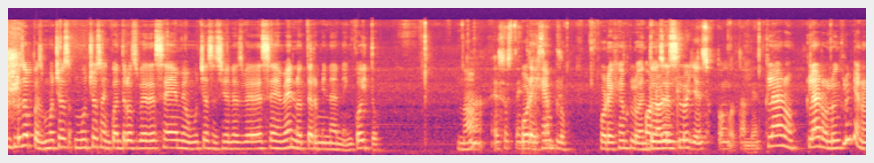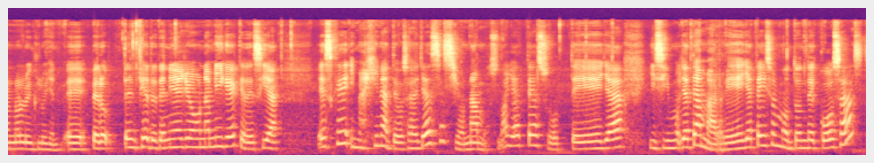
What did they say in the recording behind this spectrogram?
incluso pues muchos, muchos encuentros BDSM o muchas sesiones BDSM no terminan en coito, ¿no? Ah, eso está Por ejemplo. Por ejemplo, entonces... O no lo incluyen, supongo, también. Claro, claro, lo incluyen o no lo incluyen. Eh, pero fíjate, tenía yo una amiga que decía, es que imagínate, o sea, ya sesionamos, ¿no? Ya te azoté, ya hicimos, ya te amarré, ya te hice un montón de cosas.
